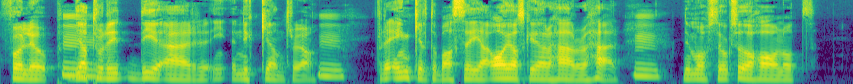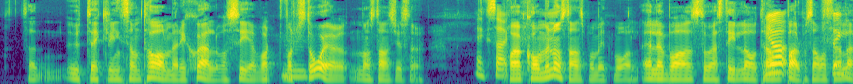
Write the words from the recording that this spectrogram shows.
Följa upp. Mm. Jag tror det, det är nyckeln tror jag. Mm. För det är enkelt att bara säga, ja jag ska göra det här och det här. Mm. Du måste också ha något så utvecklingssamtal med dig själv och se vart, vart Mm. står jag någonstans just nu? Exakt. Har jag kommit någonstans på mitt mål? Eller bara står jag stilla och trampar Ja, på samma ställe?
